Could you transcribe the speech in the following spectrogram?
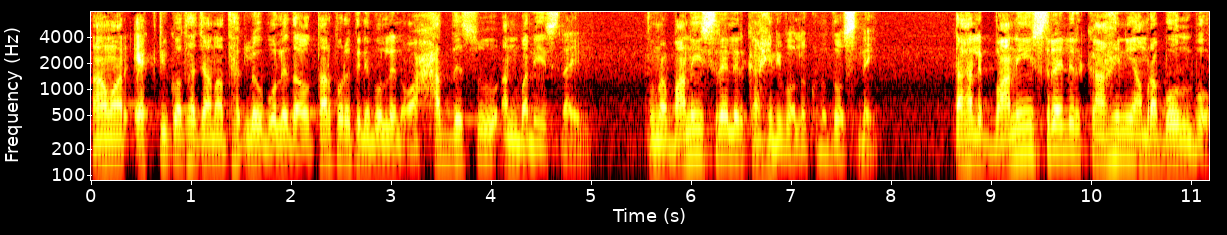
আমার একটি কথা জানা থাকলেও বলে দাও। তারপরে তিনি বললেন ও হাদ্দেসু আনবানি ইসরায়েল তোমরা বানি ইসরায়েলের কাহিনী বলো কোনো দোষ নেই। তাহলে বানি ইসরায়েলের কাহিনী আমরা বলব।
